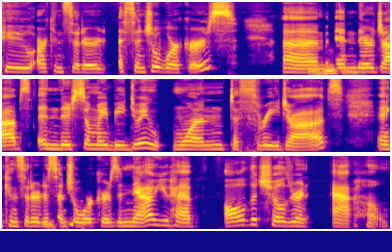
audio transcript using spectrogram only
who are considered essential workers um, mm-hmm. and their jobs, and they still may be doing one to three jobs and considered mm-hmm. essential workers. And now you have all the children at home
